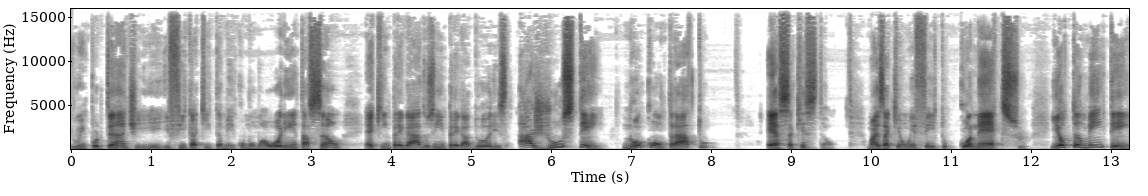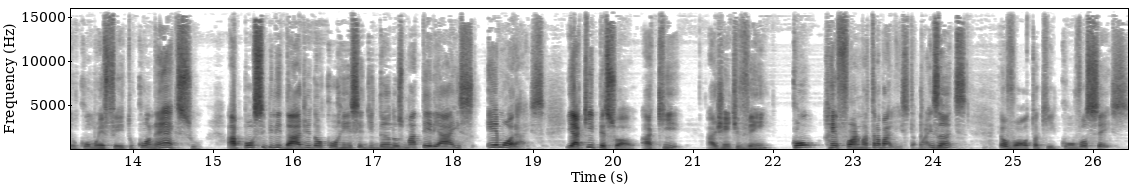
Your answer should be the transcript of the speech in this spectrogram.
o importante e, fica aqui também como uma orientação é que empregados e empregadores ajustem no contrato essa questão. Mas aqui é um efeito conexo. E eu também tenho como efeito conexo a possibilidade da ocorrência de danos materiais e morais. E aqui, pessoal, aqui a gente vem com reforma trabalhista. Mas antes, eu volto aqui com vocês.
